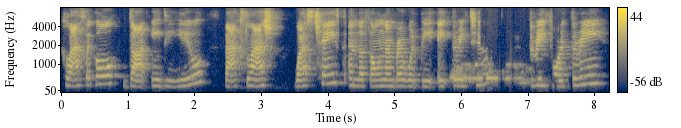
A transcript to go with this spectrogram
classical.edu backslash Westchase. And the phone number would be 832 343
